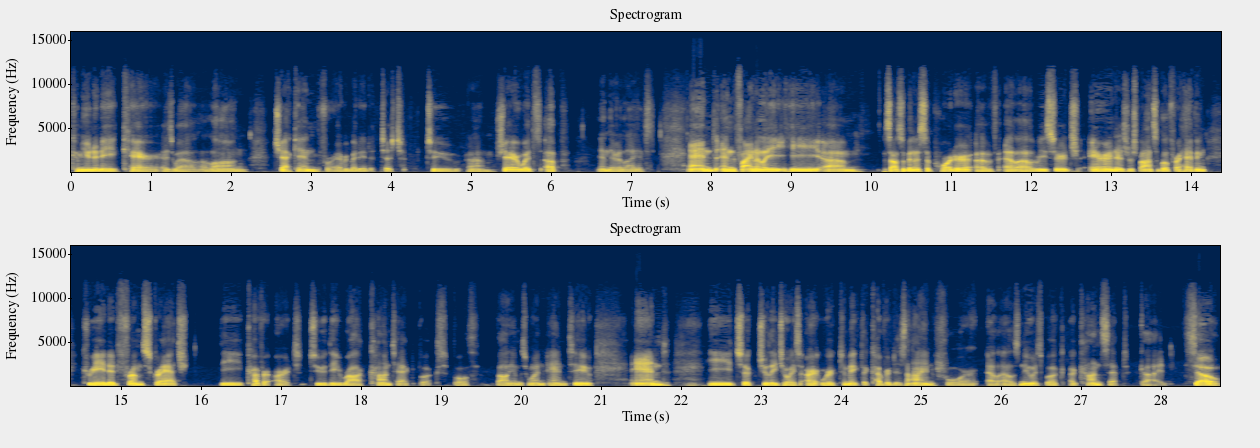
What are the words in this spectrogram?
community care as well a long check-in for everybody to, to, to um, share what's up in their lives and and finally he um, has also been a supporter of ll research aaron is responsible for having created from scratch the cover art to the rock contact books both volumes one and two. And he took Julie Joy's artwork to make the cover design for LL's newest book, A Concept Guide. So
